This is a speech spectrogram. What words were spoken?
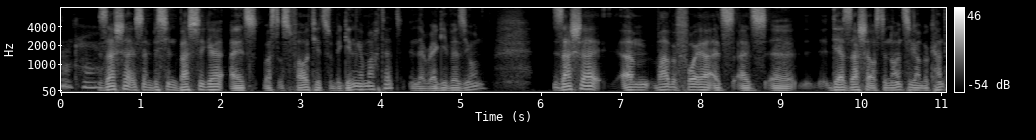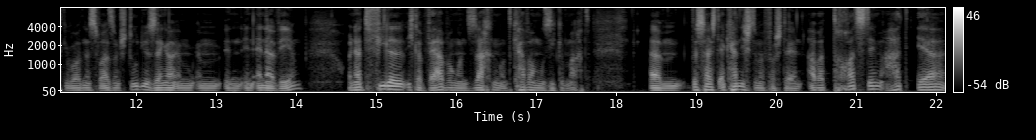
Okay. Sascha ist ein bisschen bassiger, als was das Faultier zu Beginn gemacht hat, in der Reggae-Version. Sascha ähm, war, bevor er als, als äh, der Sascha aus den 90ern bekannt geworden ist, war so ein Studiosänger im, im, in, in NRW und hat viele, ich glaube, Werbung und Sachen und Covermusik gemacht. Ähm, das heißt, er kann die Stimme verstellen, aber trotzdem hat er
